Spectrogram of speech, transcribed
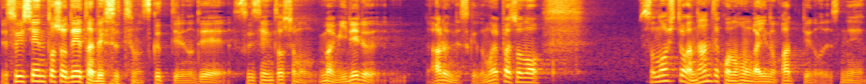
で推薦図書データベースっていうのを作っているので、推薦図書も今見れる、あるんですけども、やっぱりその、その人がなんでこの本がいいのかっていうのをですね、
